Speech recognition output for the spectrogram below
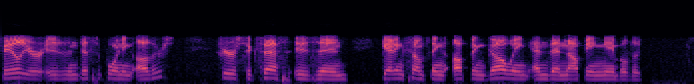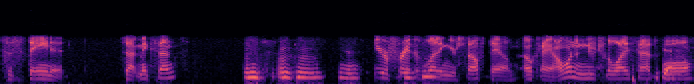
failure is in disappointing others. Fear of success is in getting something up and going and then not being able to sustain it. Does that make sense? Mm-hmm. Yes. You're afraid Mhm. of letting yourself down. Okay, I want to neutralize that Yeah. all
